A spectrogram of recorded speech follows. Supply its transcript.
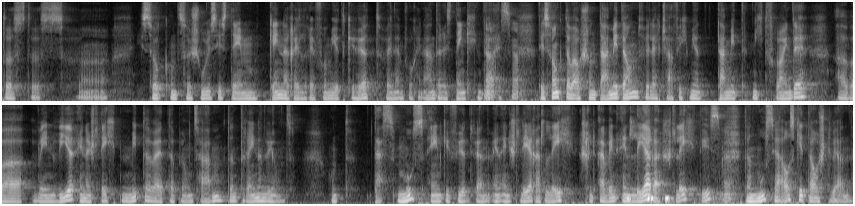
dass das, äh, ich sage, unser Schulsystem generell reformiert gehört, weil einfach ein anderes Denken da ja, ist. Ja. Das fängt aber auch schon damit an, vielleicht schaffe ich mir damit nicht Freunde, aber wenn wir einen schlechten Mitarbeiter bei uns haben, dann trennen wir uns. Und das muss eingeführt werden. Wenn ein Lehrer, lech, äh, wenn ein Lehrer schlecht ist, ja. dann muss er ausgetauscht werden.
